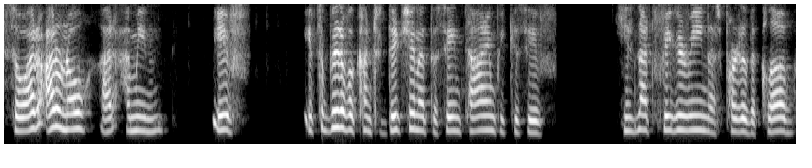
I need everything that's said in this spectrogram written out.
so I, I don't know. I, I mean, if it's a bit of a contradiction at the same time, because if he's not figuring as part of the club,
